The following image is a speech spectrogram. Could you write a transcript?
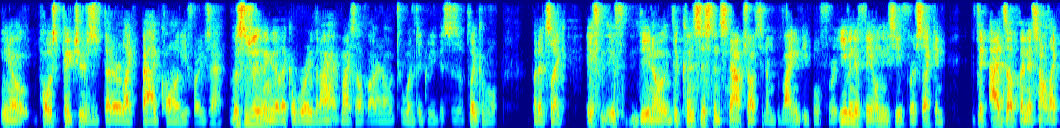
you know, post pictures that are like bad quality, for example, this is just like a worry that I have myself. I don't know to what degree this is applicable, but it's like if if you know the consistent snapshots that I'm providing people for, even if they only see it for a second, if it adds up and it's not like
